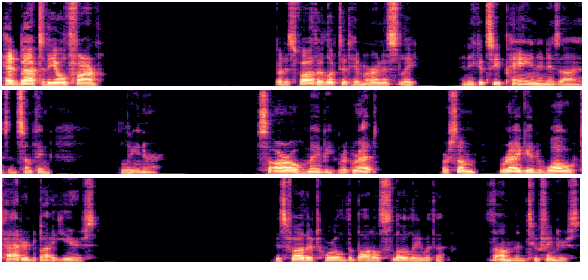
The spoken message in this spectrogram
head back to the old farm. But his father looked at him earnestly, and he could see pain in his eyes and something leaner. Sorrow, maybe, regret, or some ragged woe tattered by years. His father twirled the bottle slowly with a thumb and two fingers.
